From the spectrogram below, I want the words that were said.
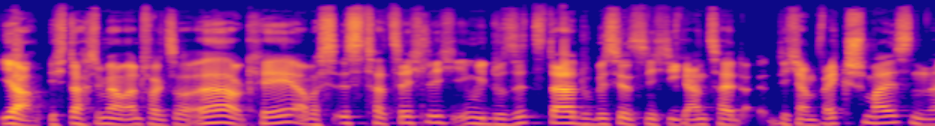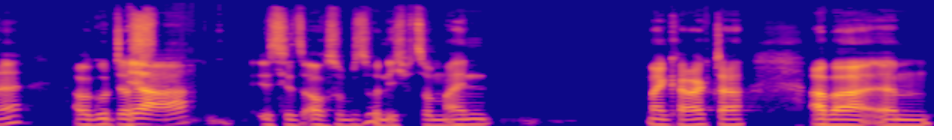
ja, ich dachte mir am Anfang so, ah, okay, aber es ist tatsächlich irgendwie, du sitzt da, du bist jetzt nicht die ganze Zeit dich am Wegschmeißen, ne? Aber gut, das Ja. ist jetzt auch sowieso nicht so mein, mein Charakter. Aber ähm,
